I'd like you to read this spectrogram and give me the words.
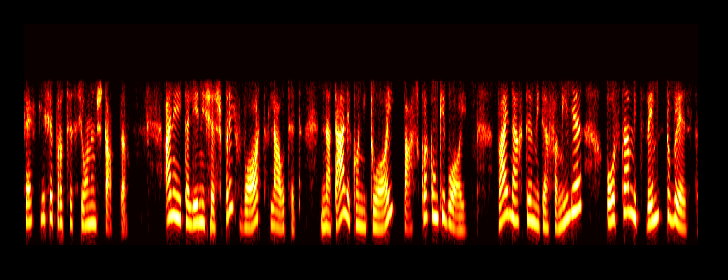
festliche Prozessionen statt. Ein italienisches Sprichwort lautet Natale con i tuoi, Pasqua con chi vuoi. Weihnachten mit der Familie, Ostern mit wem du willst.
